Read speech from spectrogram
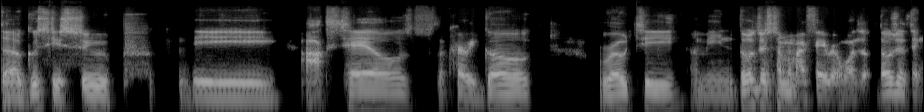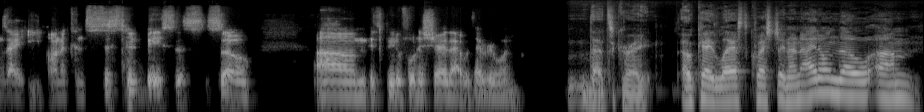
the egusi soup, the oxtails, the curry goat, roti. I mean, those are some of my favorite ones. Those are things I eat on a consistent basis. So um, it's beautiful to share that with everyone. That's great. Okay, last question. And I don't know, um,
